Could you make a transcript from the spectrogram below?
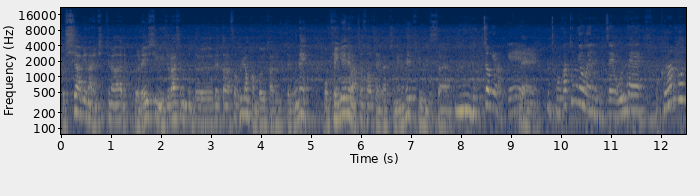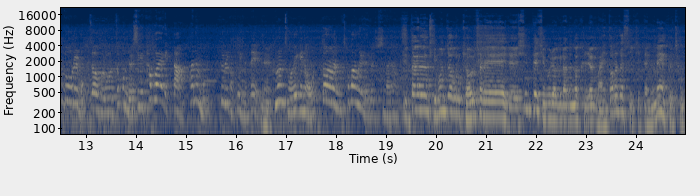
뭐 시합이나 MCT나 그 레이싱 위주로 하시는 분들에 따라서 훈련 방법이 다르기 때문에 뭐 개개인에 맞춰서 저희가 진행을 해드리고 있어요. 음, 목적에 맞게 네. 그저 같은 경우에는 이제 올해 뭐 그란콘도를 목적으로 조금 열심히 타봐야겠다 하는 목 표를 갖고 있는데 네. 그런 저에게는 어떠한 처방을 내려주시나요? 일단은 기본적으로 겨울철에 이제 심폐 지구력이라든가 근력이 많이 떨어질 수 있기 때문에 그, 전-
